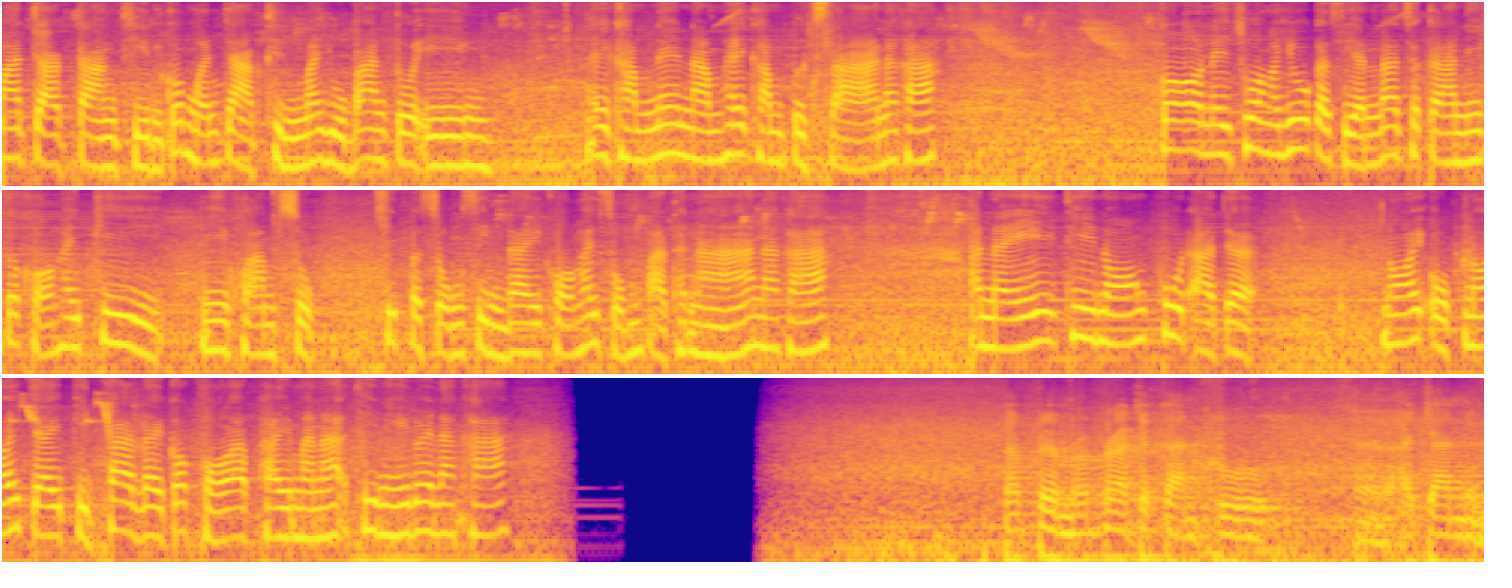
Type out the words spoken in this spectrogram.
มาจากต่างถิ่นก็เหมือนจากถิ่นมาอยู่บ้านตัวเอง ให้คำแนะนำให้คำปรึกษานะคะ ก็ในช่วงอายุเกษียณราชการนี้ก็ขอให้พี่มีความสุข คิดประสงค์สิ่งใดขอให้สมปรารถนานะคะ อันไหนที่น้องพูดอาจจะน้อยอกน้อยใจผิดพลาดอะไรก็ขออภัยมาณที่นี้ด้วยนะคะ รับเริ่มรับราชการครูอาจารย์หนึ่ง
